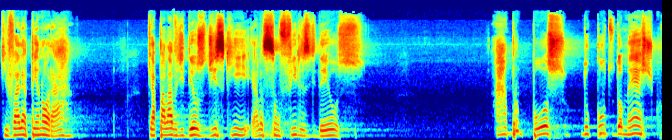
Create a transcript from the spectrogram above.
que vale a pena orar, que a palavra de Deus diz que elas são filhas de Deus. Abra o poço do culto doméstico,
